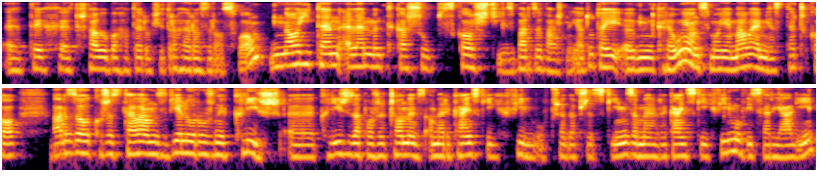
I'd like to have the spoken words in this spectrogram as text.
e, tych trwałych bohaterów się trochę rozrosło. No i ten element kaszubskości jest bardzo ważny. Ja tutaj kreując moje małe miasteczko bardzo korzystałam z wielu różnych klisz, e, klisz zapożyczonych z amerykańskich filmów przede wszystkim, z amerykańskich filmów i seriali,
